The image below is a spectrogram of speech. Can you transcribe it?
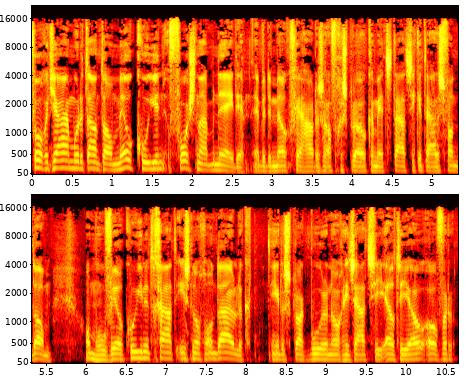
Volgend jaar moet het aantal melkkoeien fors naar beneden... hebben de melkveehouders afgesproken met staatssecretaris Van Dam. Om hoeveel koeien het gaat is nog onduidelijk. Eerder sprak boerenorganisatie LTO over 175.000.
